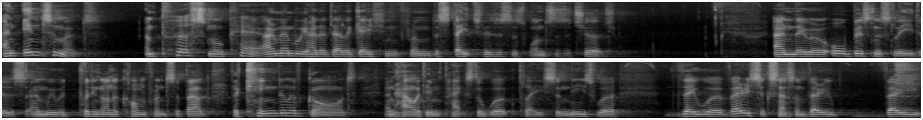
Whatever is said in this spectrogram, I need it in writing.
and intimate and personal care. I remember we had a delegation from the States visitors once as a church. And they were all business leaders, and we were putting on a conference about the kingdom of God and how it impacts the workplace. And these were, they were very successful and very, very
